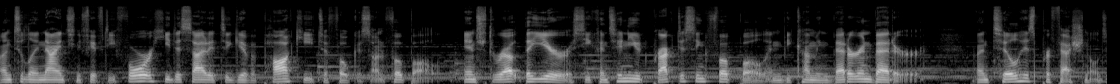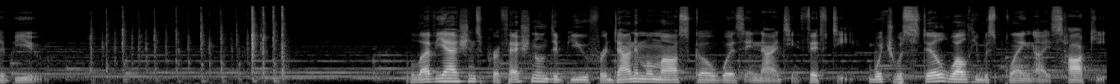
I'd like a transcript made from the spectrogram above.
until in 1954 he decided to give up hockey to focus on football and throughout the years he continued practicing football and becoming better and better, until his professional debut. Lev Yashin's professional debut for Dynamo Moscow was in 1950, which was still while he was playing ice hockey.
